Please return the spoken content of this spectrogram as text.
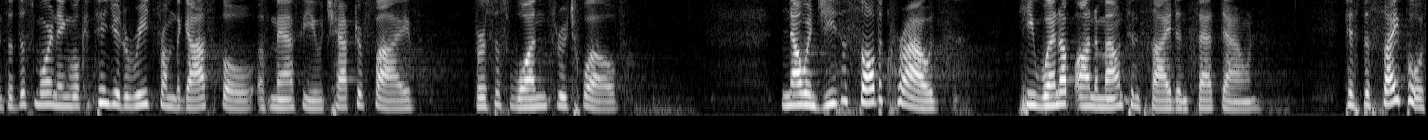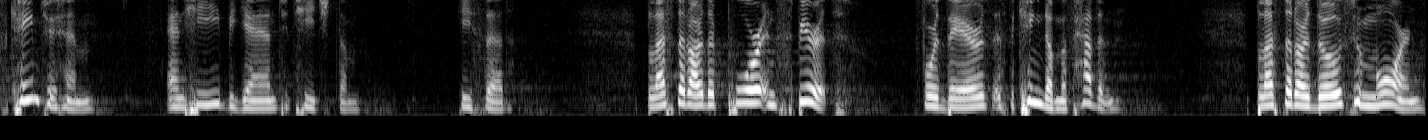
And so this morning we'll continue to read from the Gospel of Matthew, chapter 5, verses 1 through 12. Now, when Jesus saw the crowds, he went up on a mountainside and sat down. His disciples came to him, and he began to teach them. He said, Blessed are the poor in spirit, for theirs is the kingdom of heaven. Blessed are those who mourn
